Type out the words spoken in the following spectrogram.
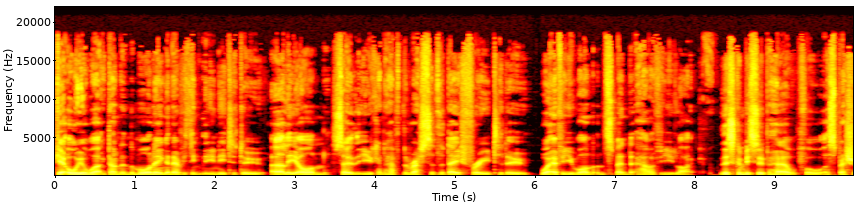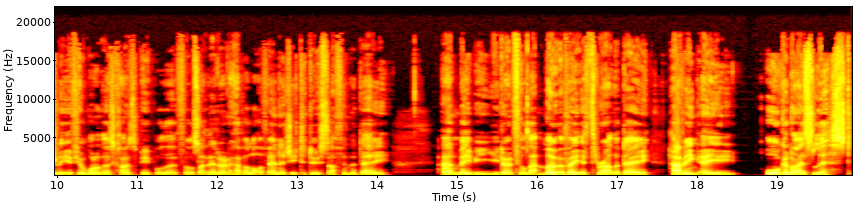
get all your work done in the morning and everything that you need to do early on so that you can have the rest of the day free to do whatever you want and spend it however you like. This can be super helpful, especially if you're one of those kinds of people that feels like they don't have a lot of energy to do stuff in the day and maybe you don't feel that motivated throughout the day. Having a organized list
